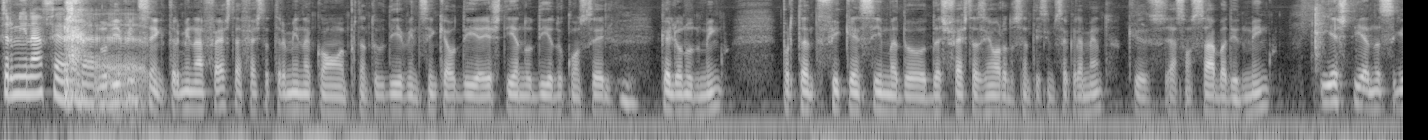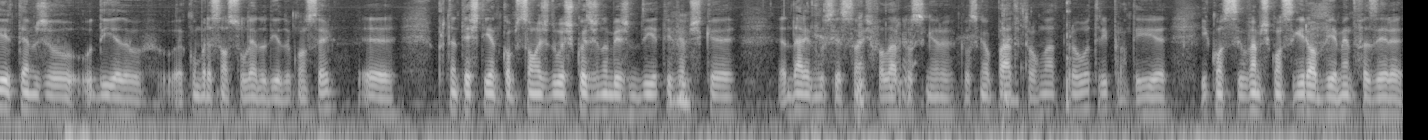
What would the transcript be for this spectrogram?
termina a festa. No dia 25 termina a festa, a festa termina com, portanto, o dia 25 é o dia, este ano, o dia do Conselho calhou no domingo, portanto fica em cima do, das festas em hora do Santíssimo Sacramento, que já são sábado e domingo. E este ano a seguir temos o, o dia do, a comemoração solene do dia do Conselho. Eh, portanto, este ano, como são as duas coisas no mesmo dia, tivemos que andar em negociações, falar com o senhor, com o senhor padre para um lado para o outro e pronto. E, eh, e vamos conseguir, obviamente, fazer,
